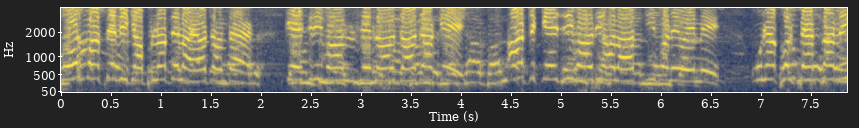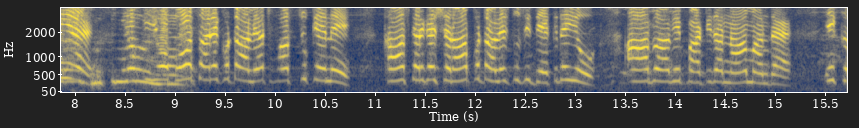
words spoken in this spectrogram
ਹੋਰ ਪਾਸੇ ਵਿਗਿਆਪਨਾਂ ਤੇ ਲਾਇਆ ਜਾਂਦਾ ਹੈ। ਕੇਜਰੀਵਾਲ ਦੇ ਨਾਲ ਜਾ ਜਾ ਕੇ ਅੱਜ ਕੇਜਰੀਵਾਲ ਦੀ ਹਾਲਾਤ ਕੀ ਬਣੇ ਹੋਏ ਨੇ? ਉਹਨਾਂ ਕੋਲ ਪੈਸਾ ਨਹੀਂ ਹੈ ਕਿਉਂਕਿ ਉਹ ਬਹੁਤ ਸਾਰੇ ਘੁਟਾਲਿਆਂ 'ਚ ਫਸ ਚੁੱਕੇ ਨੇ। ਖਾਸ ਕਰਕੇ ਸ਼ਰਾਬ ਘੁਟਾਲੇ 'ਚ ਤੁਸੀਂ ਦੇਖਦੇ ਹੀ ਹੋ ਆਮ ਆਦਮੀ ਪਾਰਟੀ ਦਾ ਨਾਮ ਆਂਦਾ ਹੈ। ਇੱਕ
